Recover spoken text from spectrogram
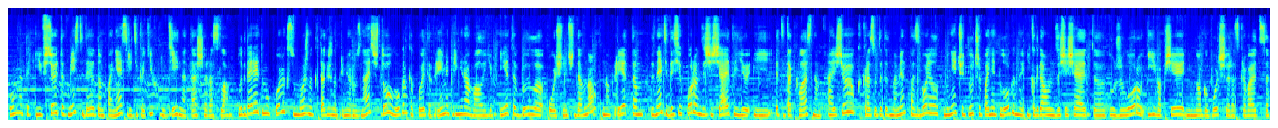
комнаты, и все это вместе дает нам нам понять, среди каких людей Наташа росла. Благодаря этому комиксу можно также, например, узнать, что Логан какое-то время тренировал ее. И это было очень-очень давно, но при этом, знаете, до сих пор он защищает ее, и это так классно. А еще как раз вот этот момент позволил мне чуть лучше понять Логана, и когда он защищает э, ту же Лору, и вообще немного больше раскрываются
